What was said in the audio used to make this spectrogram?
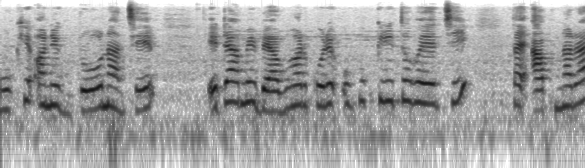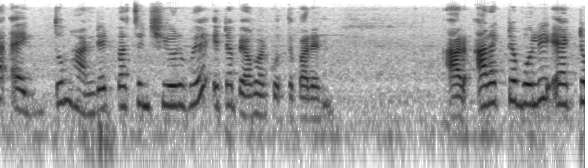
মুখে অনেক ব্রণ আছে, এটা আমি ব্যবহার করে উপকৃত হয়েছি। তাই আপনারা একদম হান্ড্রেড পারসেন্ট শিওর হয়ে এটা ব্যবহার করতে পারেন। আর আরেকটা বলি, একটা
